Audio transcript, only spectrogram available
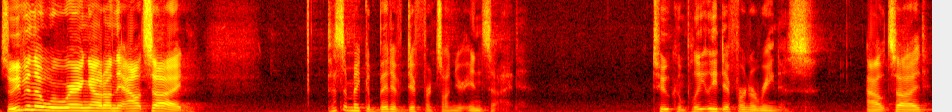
So even though we're wearing out on the outside, it doesn't make a bit of difference on your inside. Two completely different arenas outside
